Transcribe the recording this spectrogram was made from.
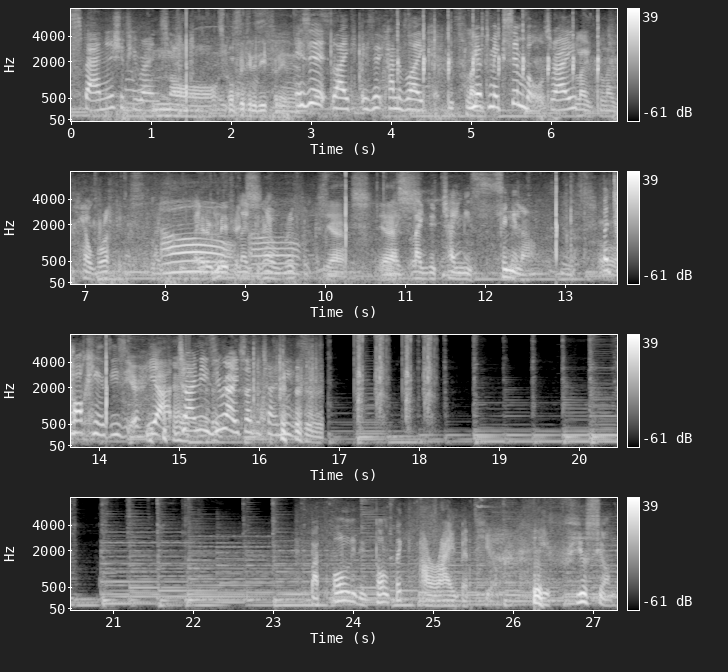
Spanish if you write in Spanish? No, It's completely different. Is it like is it kind of like It's you have to make symbols, right? like like hieroglyphics, like Oh. like, Hieroglyphics. like Oh. hieroglyphics. Yeah. Yes. Like, like the Chinese, similar. But oh. talking is easier. Yeah, Chinese. You're right. It's like the Chinese. but only the Toltec arrived here. The fusion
